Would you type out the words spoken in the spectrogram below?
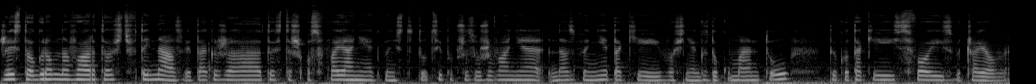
że jest to ogromna wartość w tej nazwie, tak, że to jest też oswajanie jakby instytucji poprzez używanie nazwy nie takiej właśnie jak z dokumentu, tylko takiej swojej, zwyczajowej.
